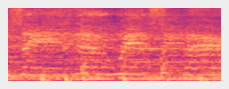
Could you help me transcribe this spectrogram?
say the whisper.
